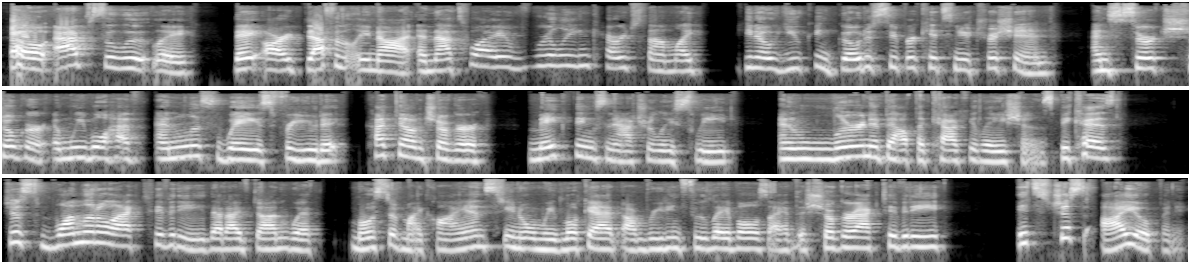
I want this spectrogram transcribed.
oh, absolutely. They are definitely not. And that's why I really encourage them. Like, you know, you can go to Super Kids Nutrition and search sugar, and we will have endless ways for you to cut down sugar, make things naturally sweet, and learn about the calculations. Because just one little activity that I've done with most of my clients, you know, when we look at um, reading food labels, I have the sugar activity. It's just eye opening.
